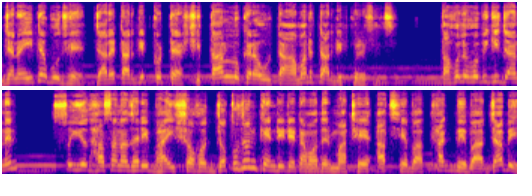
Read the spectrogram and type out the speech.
যেন এটা বুঝে, যারা টার্গেট করতে আসছি, তার লোকেরা উল্টা আমার টার্গেট করে ফেলছে। তাহলে হবে কি জানেন? সৈয়দ হাসান আজহারি ভাই সহ যতজন ক্যান্ডিডেট আমাদের মাঠে আছে বা থাকবে বা যাবে,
